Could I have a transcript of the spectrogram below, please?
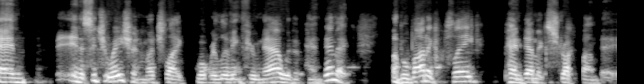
And in a situation much like what we're living through now with a pandemic, a bubonic plague pandemic struck Bombay.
